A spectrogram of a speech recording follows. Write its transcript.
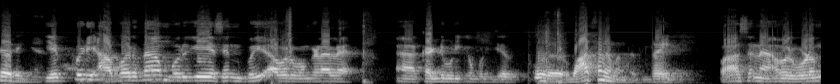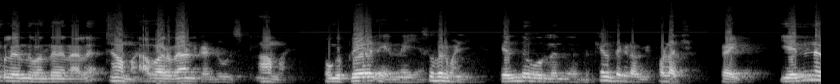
சரிங்க. எப்படி அவர்தான் முருகேசன் போய் அவர் உங்களால கண்டுபிடிக்க முடிஞ்சது? ஒரு வாசனை வந்தது. ரைட் வாசனை அவர் உடம்புல இருந்து வந்ததுனால ஆமா. அவர்தான் கண்டுபிடிச்சிட்டீங்க. ஆமாங்க உங்க பேர் என்னய்யா? சுப்பிரமணியங்க எந்த ஊர்ல இருந்து வந்து கிணத்துக்கிடவங்க பொள்ளாச்சி. ரைட் என்ன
